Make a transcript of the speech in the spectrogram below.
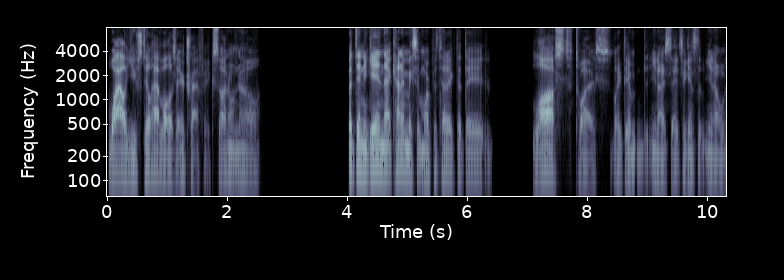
while you still have all this air traffic. So I don't know. But then again, that kind of makes it more pathetic that they lost twice, like the, the United States against the, you know,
